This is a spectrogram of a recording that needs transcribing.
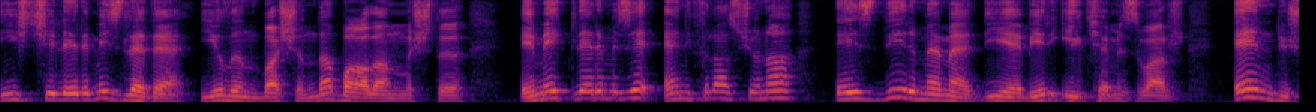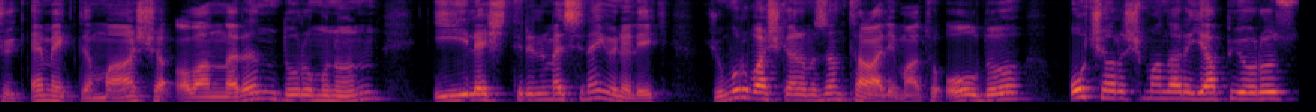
İşçilerimizle de yılın başında bağlanmıştı. Emeklerimizi enflasyona ezdirmeme diye bir ilkemiz var. En düşük emekli maaşı alanların durumunun iyileştirilmesine yönelik Cumhurbaşkanımızın talimatı oldu. O çalışmaları yapıyoruz.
